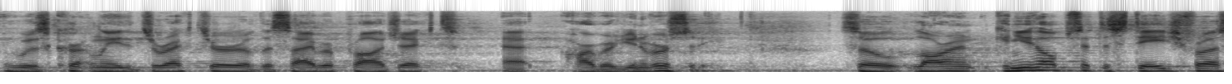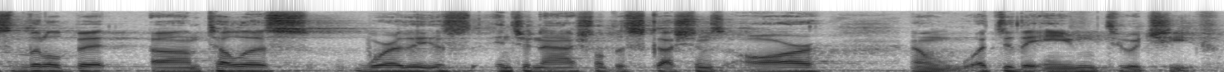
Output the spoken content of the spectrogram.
who is currently the director of the cyber project at Harvard University. So Lauren, can you help set the stage for us a little bit? Um, tell us where these international discussions are and what do they aim to achieve?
